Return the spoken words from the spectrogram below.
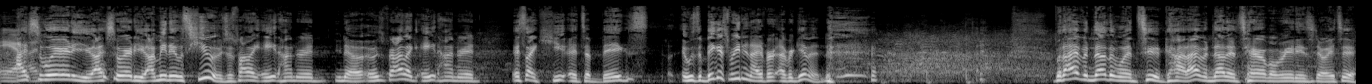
I swear to you, I swear to you. I mean, it was huge. It was probably like 800. You know, it was probably like 800. It's like it's a big. It was the biggest reading I've ever ever given. but I have another one too. God, I have another terrible reading story too,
